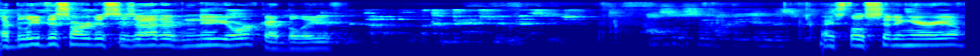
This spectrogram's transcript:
I believe this artist is out of New York, I believe. Nice little sitting area.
